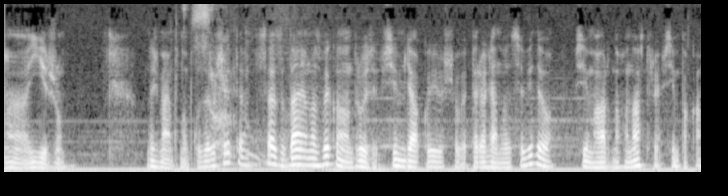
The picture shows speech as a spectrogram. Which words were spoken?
е, їжу. Нажимаємо кнопку завершити. Все, завдання у нас виконано, друзі. Всім дякую, що ви переглянули це відео. Всім гарного настрою, всім пока.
